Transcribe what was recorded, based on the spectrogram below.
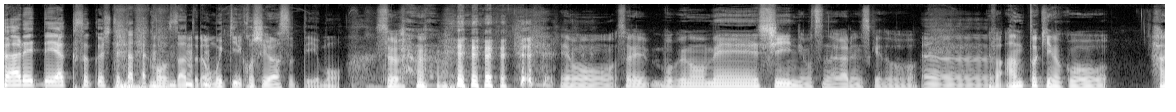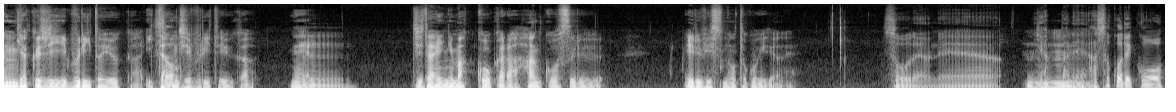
われて約束して立ったコンサートで思いっきり腰揺らすっていうもそう。でもそれ僕の名シーンにもつながるんですけどやっぱあの時のこう反逆児ぶりというか異端児ぶりというかね、う。ん時代に真っ向から反抗するエルビスの男気だよね。そうだよね。うん。やっぱねあそこでこ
